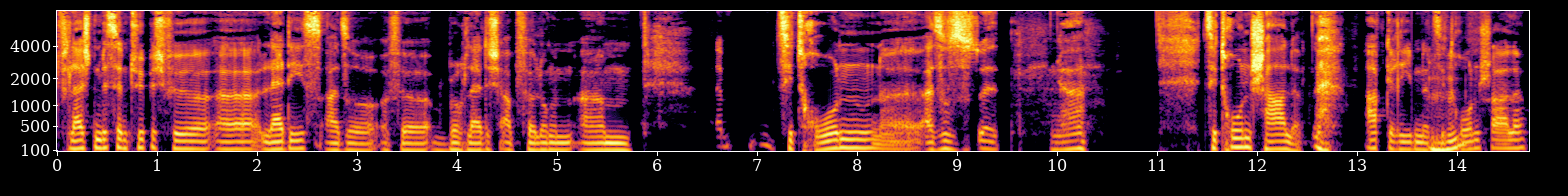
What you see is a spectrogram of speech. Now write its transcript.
Vielleicht ein bisschen typisch für äh, Laddies, also für Bruchladish-Abfüllungen. Ähm, Zitronen, äh, also äh, ja, Zitronenschale, abgeriebene mhm. Zitronenschale.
